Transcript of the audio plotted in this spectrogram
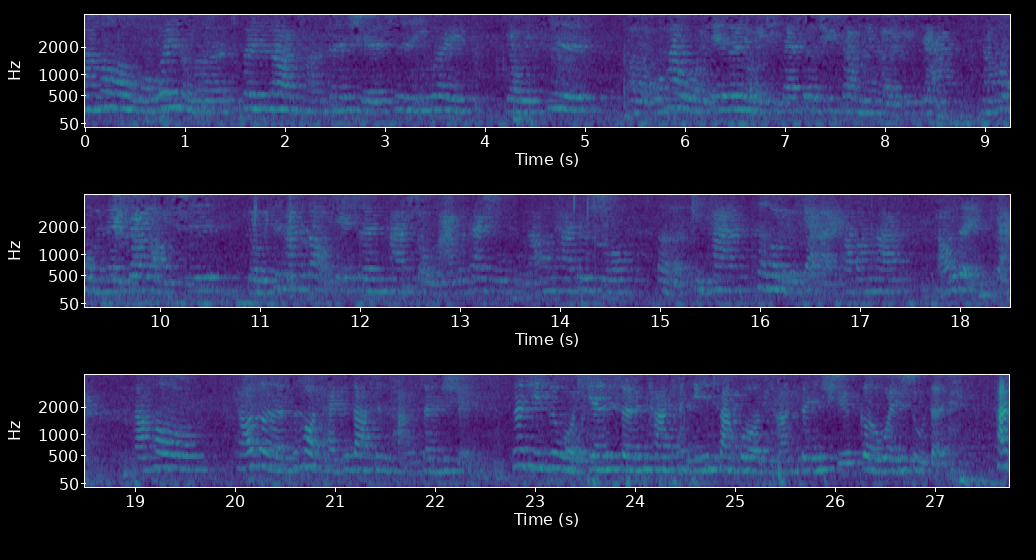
然后我为什么会知道长生学，是因为有一次呃我和我先生有一起在社区上那个瑜伽，然后我们的瑜伽老师有一次他知道我先生他手麻不太舒服，然后他就说呃请他课后留下来，他帮他。调整一下，然后调整了之后才知道是长生学。那其实我先生他曾经上过长生学个位数的，他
